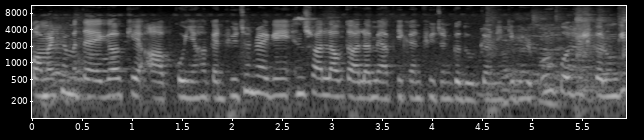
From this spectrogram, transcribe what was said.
कमेंट में बताएगा कि आपको यहाँ कन्फ्यूज़न रह गई। इन ताला मैं आपकी कन्फ्यूज़न को दूर करने की भरपूर कोशिश करूँगी।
